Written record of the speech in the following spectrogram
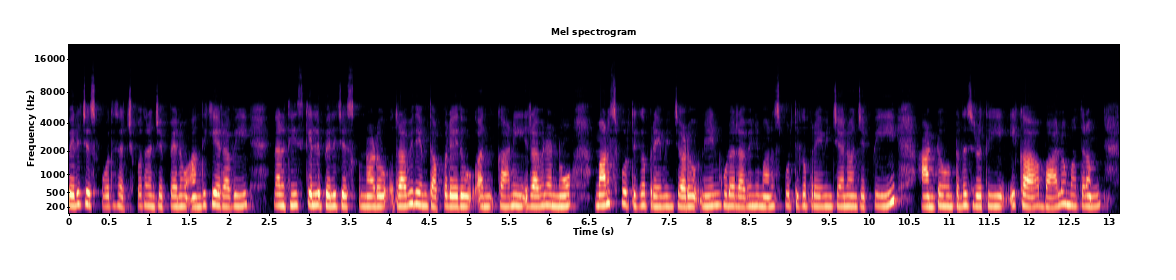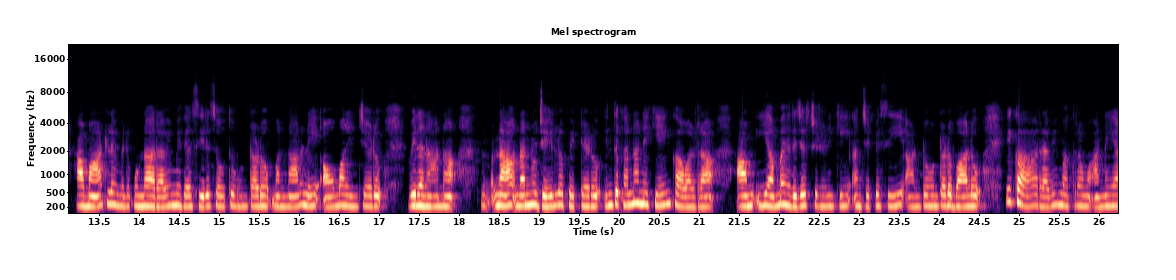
పెళ్ళి చేసుకోకపోతే చచ్చిపోతానని చెప్పాను. అందుకే రవి నన్ను తీసుకెళ్ళి పెళ్ళి చేసుకున్నాడు. రవిది ఏం తప్పలేదు కానీ రవి నన్ను మనస్ఫూర్తిగా ప్రేమించాడు. నేను కూడా రవిని మనస్ఫూర్తిగా ప్రేమించాను అని చెప్పి అంటూ ఉంటుంది శృతి. ఇక బాలు మాత్రం ఆ మాటలు వినకుండా రవి మీద సీరియస్ అవుతూ ఉంటాడు. మన నాన్నని అవమానించాడు. వీళ్ళ నాన్న నా నన్ను జైల్లో పెట్టాడు. ఇంతకన్నా నీకేం కావాలరా? ఆ ఈ అమ్మాయిని రిజెక్ట్ చేయడానికి అని చెప్పేసి అంటూ ఉంటాడు బాలు. ఇక రవి మాత్రం అన్నయ్య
